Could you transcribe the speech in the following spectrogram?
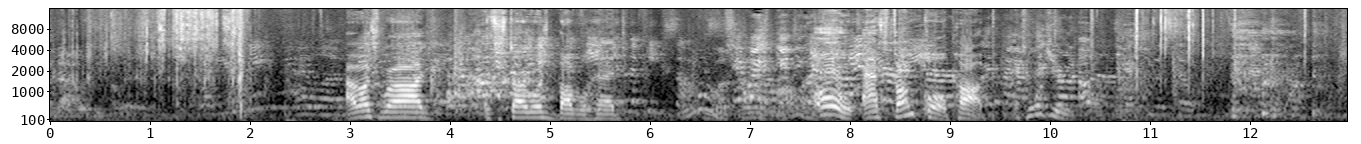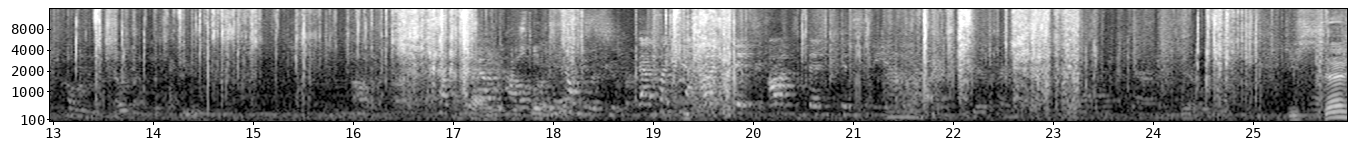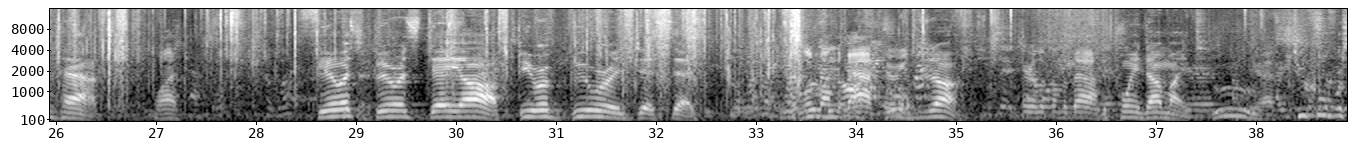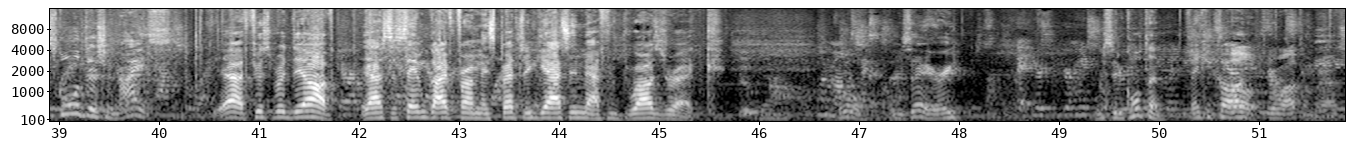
That would be hilarious. What do you think? I love I was wrong. It's a Star Wars bobblehead. Oh, and the pink sauce. Hey, wait, get me Oh, as it's Funko Pop. I told you. Okay, just look at That's like the authenticity of You shouldn't have. Why? Ferris Bueller's Day Off. Bueller Bueller this says. Look on the back. Here, Jump. Here look on the back. The point dynamite. Ooh, Yes. too cool for school edition. Nice. Yeah, Ferris Bueller's Day Off. It has the same guy from Inspector Gadget and Matthew Broderick. Cool. What do you say, Harry? We City Colton. Thank you, Oh, Carl. you're welcome, bro.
